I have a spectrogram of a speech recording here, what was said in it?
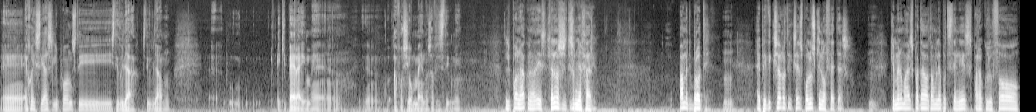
Ε, έχω εστιάσει λοιπόν στη, στη δουλειά, στη δουλειά μου. Ε, εκεί πέρα είμαι ε, αφοσιωμένος αυτή τη στιγμή. Λοιπόν, άκου να δεις. Θέλω να σου ζητήσω μια χάρη. Πάμε την πρώτη. Μμ. Επειδή ξέρω ότι ξέρεις πολλούς σκηνοθέτες Μμ. και εμένα μου αρέσει πάντα όταν βλέπω τις ταινίες, παρακολουθώ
